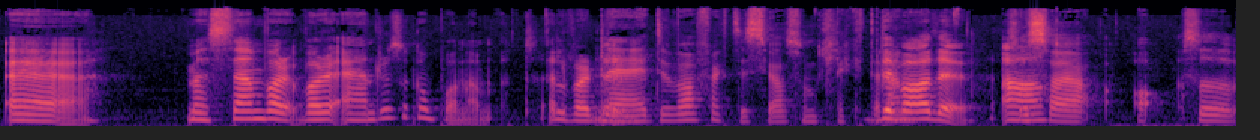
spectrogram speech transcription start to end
Eh, men sen var, var det Andrew som kom på namnet? Eller var det Nej, du? det var faktiskt jag som kläckte Det den. var du? Så Ja. sa jag, ja, så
